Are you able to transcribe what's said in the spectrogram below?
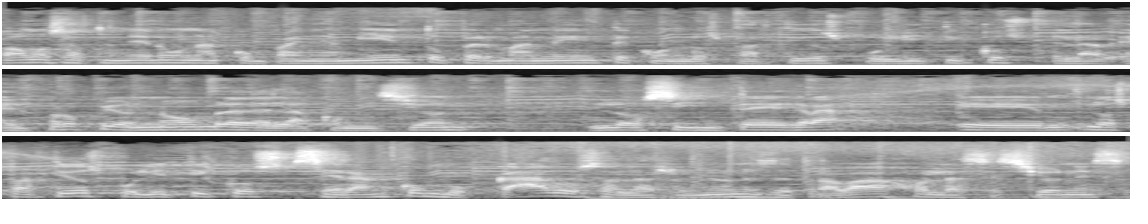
Vamos a tener un acompañamiento permanente con los partidos políticos. El, propio nombre de la comisión los integra. Eh, los partidos políticos serán convocados a las reuniones de trabajo, a las sesiones,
